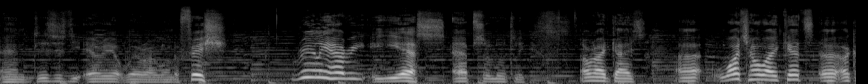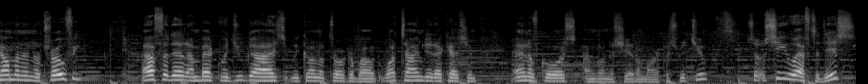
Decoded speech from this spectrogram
And this is the area where I want to fish. Really, Harry? Yes, absolutely. Alright, guys. Uh, watch how I catch uh, a common and a trophy. After that, I'm back with you guys. We're going to talk about what time did I catch him. And of course, I'm going to share the markers with you. So, see you after this.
